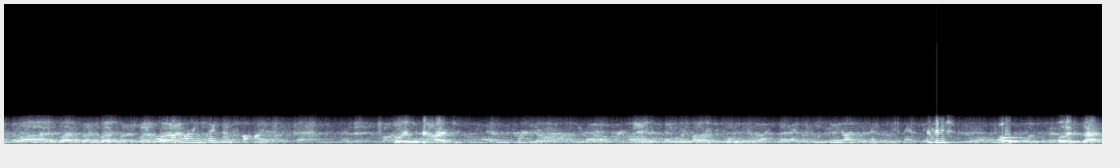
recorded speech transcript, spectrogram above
Tide, Black Tide, Black Tide, black Walk tie. behind. They walk behind. Well, they will behind you. I'm finished. Oh, there's that.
